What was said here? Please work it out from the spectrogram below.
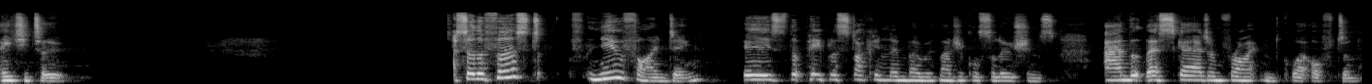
82. So the first new finding is that people are stuck in limbo with magical solutions and that they're scared and frightened quite often.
